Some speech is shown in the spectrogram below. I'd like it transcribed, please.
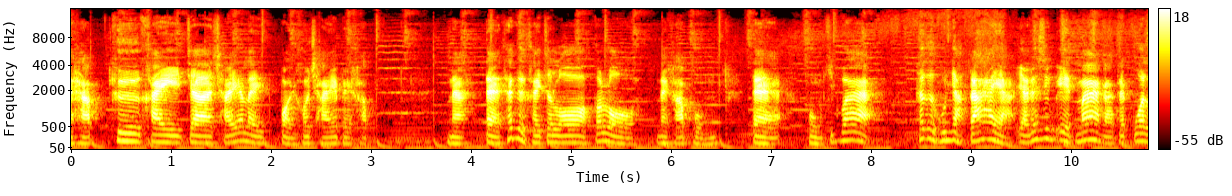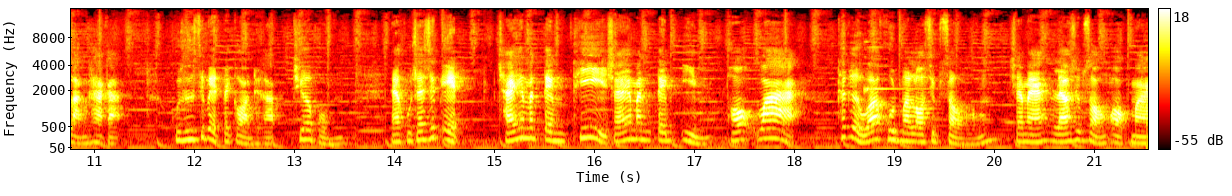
นะครับ คือใครจะใช้อะไรปล่อยเขาใช้ไปครับนะแต่ถ้าเกิดใครจะรอก็รอนะครับผมแต่ผมคิดว่า ถ้าเกิดคุณอยากได้อะอยากได้ 11 มากอะแต่กลัวหลังหักอะคุณซื้อ 11 ไปก่อนเถอะครับ เชื่อผมนะคุณใช้ 11 ใช้ให้มันเต็มที่ใช้ให้มันเต็มอิ่ม เพราะว่าถ้าเกิดว่าคุณมารอ 12 ใช่ไหมแล้ว 12 ออกมา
